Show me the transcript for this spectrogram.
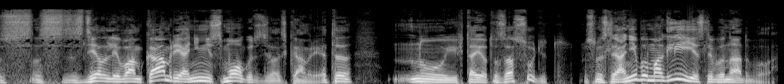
сделали вам Камри, они не смогут сделать Камри. Это, ну, их Toyota засудит. В смысле, они бы могли, если бы надо было.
